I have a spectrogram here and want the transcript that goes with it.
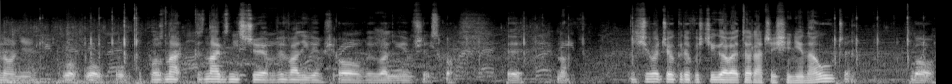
No nie. Wow, wow, wow. Po znak, znak zniszczyłem, wywaliłem się. O, wywaliłem wszystko. Y, no. Jeśli chodzi o gry wyścigowe, to raczej się nie nauczę, bo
